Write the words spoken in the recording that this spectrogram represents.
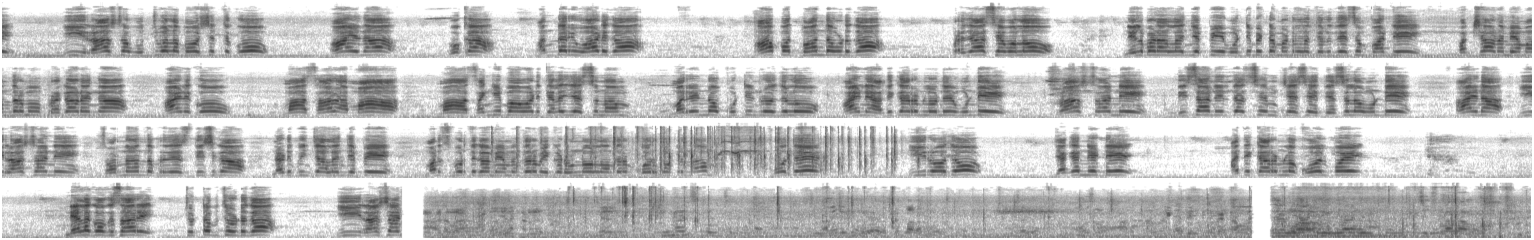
ఈ రాష్ట్ర ఉజ్వల భవిష్యత్తుకు ఆయన ఒక అందరి వాడుగా ఆపద్ బాంధవుడుగా ప్రజాసేవలో నిలబడాలని చెప్పి ఒంటిమిట్ట మండల తెలుగుదేశం పార్టీ పక్షాన మేమందరము ప్రగాఢంగా ఆయనకు మా మా మా సంఘీభావాన్ని తెలియజేస్తున్నాం. మరెన్నో పుట్టినరోజులు ఆయన అధికారంలోనే ఉండి రాష్ట్రాన్ని దిశానిర్దేశం చేసే దిశలో ఉండి ఆయన ఈ రాష్ట్రాన్ని స్వర్ణాంధ్రప్రదేశ్ దిశగా నడిపించాలని చెప్పి మనస్ఫూర్తిగా మేమందరం ఇక్కడ ఉన్న వాళ్ళందరం కోరుకుంటున్నాం. పోతే ఈరోజు జగన్ రెడ్డి అధికారంలో కోల్పోయి నెలకు ఒకసారి చుట్టపు చూటుగా ఈ రాష్ట్రాన్ని చెప్పాలి?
